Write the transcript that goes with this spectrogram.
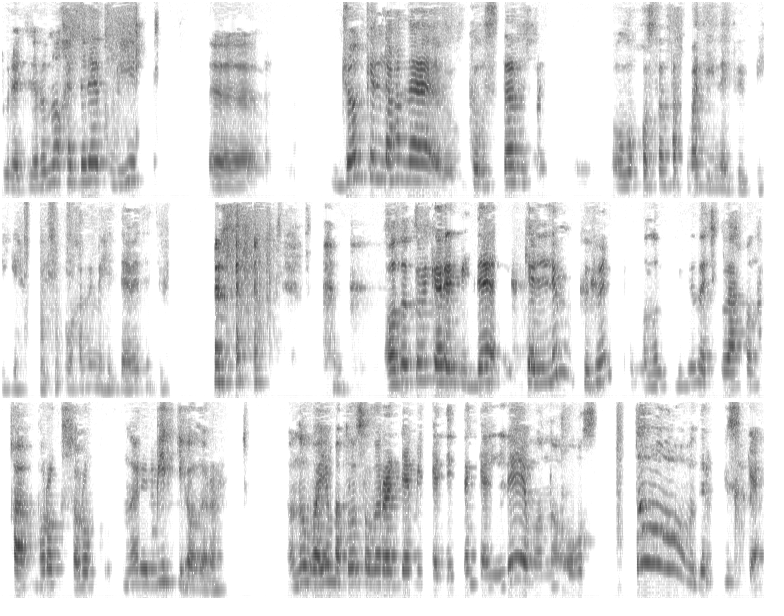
туретилер. Но хәдерәк би Джон келләгәнә кыбыстан олы костан тақбат ине күпиге. Ваханы мехдәвет итеп. Оны только ребиде келлим күһүн, оны биден ачыклахын бурок сорок, нары бит ки олар. Оны вая матос олар деми кедиттен келле, оны осто мыдыр күскә.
